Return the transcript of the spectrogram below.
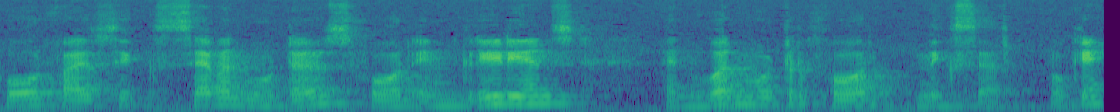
four five six seven motors for ingredients and one motor for mixer. Okay?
